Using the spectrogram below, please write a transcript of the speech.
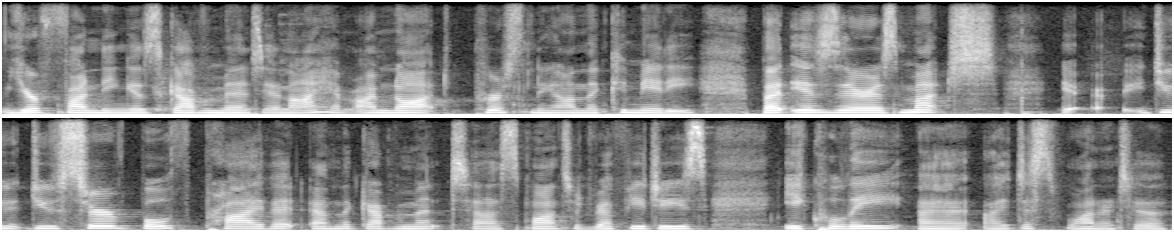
your funding is government, and I have I'm not personally on the committee, but is there as much? uh, Do do you serve both private and the government uh, sponsored refugees equally? Uh, I just wanted to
